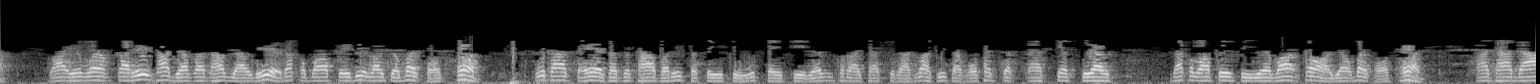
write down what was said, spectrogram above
ษว่าเอว่าการิท่านอยากกระทำอย่างนี้นักบาเปที่เราจะไม่ขอโทษ พุทธาแต่สัตถาภริสติสิวุตเตติแล้วพระราชาตรัสว่าที่ต่างของท่านจะแตกแก่เตียงนักบาเป็นสีวะก็ยังไม่ขอโทษอาชาดา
